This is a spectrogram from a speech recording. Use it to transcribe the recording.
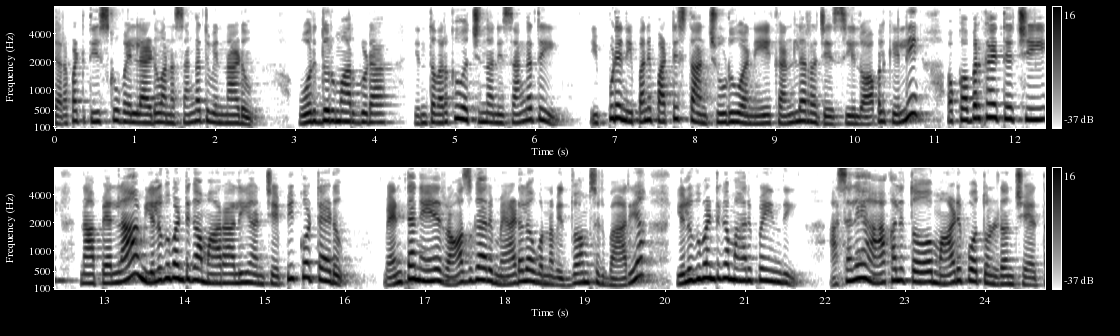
చెరపట్టి తీసుకువెళ్ళాడు అన్న సంగతి విన్నాడు. ఓరి దుర్మార్గుడా ఇంతవరకు వచ్చిందా నీ సంగతి ఇప్పుడే నీ పని పట్టిస్తాను చూడు అని కండ్లెర్ర చేసి లోపలికి వెళ్ళి ఒక కొబ్బరికాయ తెచ్చి నా పెళ్ళాం ఎలుగుబంటిగా మారాలి అని చెప్పి కొట్టాడు. వెంటనే రాజుగారి మేడలో ఉన్న విద్వాంసుడి భార్య ఎలుగుబంటిగా మారిపోయింది. అసలే ఆకలితో మాడిపోతుండడం చేత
